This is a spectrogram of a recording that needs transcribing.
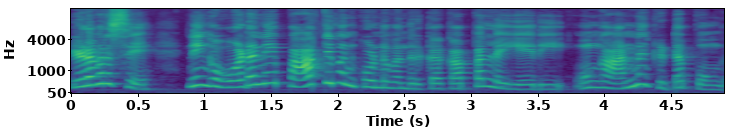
இளவரசே நீங்கள் உடனே பார்த்திபன் கொண்டு வந்திருக்க கப்பலில் ஏறி உங்கள் அண்ணன்கிட்ட போங்க.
